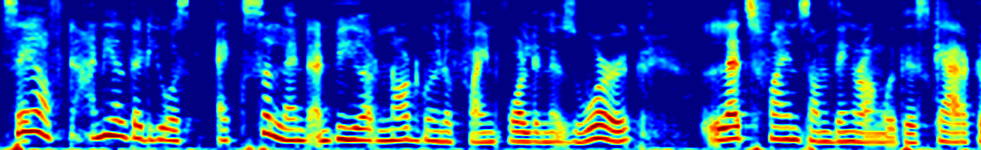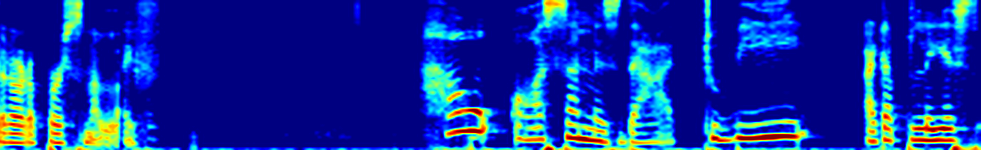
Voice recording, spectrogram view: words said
say of Daniel that he was excellent and we are not going to find fault in his work let's find something wrong with his character or a personal life. How awesome is that to be at a place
